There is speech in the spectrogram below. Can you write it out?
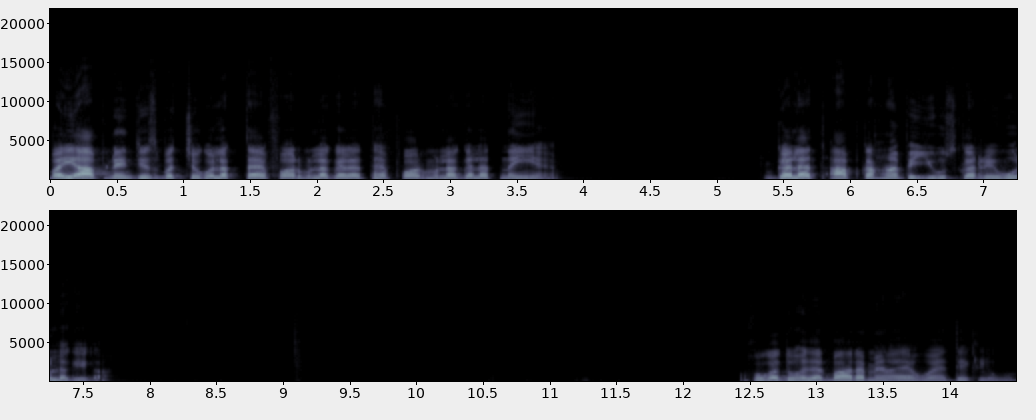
भाई, आपने जिस बच्चों को लगता है फॉर्मूला गलत है, फॉर्मूला गलत नहीं है। गलत आप कहाँ पे यूज़ कर रहे हो वो लगेगा। होगा 2012 में आया हुआ है, देख लो वो।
